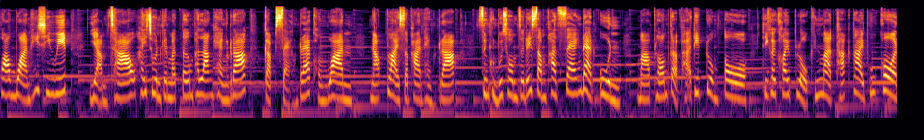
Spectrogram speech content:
ความหวานให้ชีวิต ยามเช้าให้ชวนกันมาเติมพลังแห่งรัก กับแสงแรกของวันณปลายสะพานแห่งรัก ซึ่งคุณผู้ชมจะได้สัมผัสแสงแดดอุ่น มาพร้อมกับพระอาทิตย์ดวงโต ที่ค่อยๆ โผล่ขึ้นมาทักทายผู้คน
